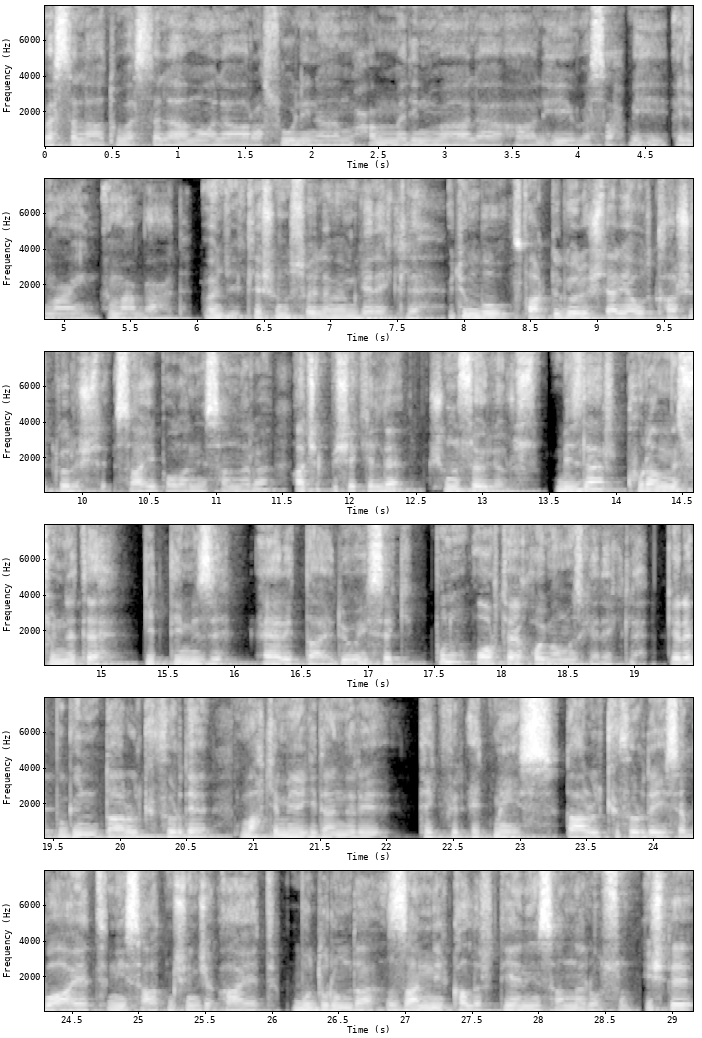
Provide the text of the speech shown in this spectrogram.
Ves salatu vesselamu ala rasulina Muhammedin ve ala alihi ve sahbihi ecmaîn. Ama ba'd. Öncelikle şunu söylemem gerekli. Bütün bu farklı görüşler yahut karşıt görüş sahip olan insanlara açık bir şekilde şunu söylüyoruz. Bizler Kur'an ve sünnete gittiğimizi eğer iddia ediyor isek bunu ortaya koymamız gerekli. Gerek bugün Darül Küfür'de mahkemeye gidenleri tekfir etmeyiz. Darül küfürde ise bu ayet Nisa 60. ayet. Bu durumda zanni kalır diyen insanlar olsun. İşte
